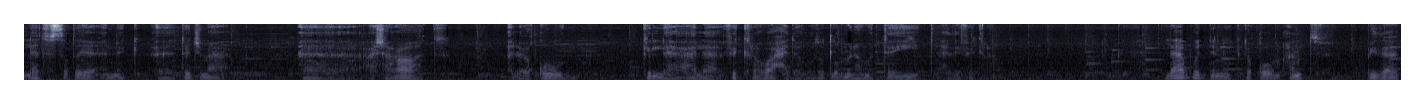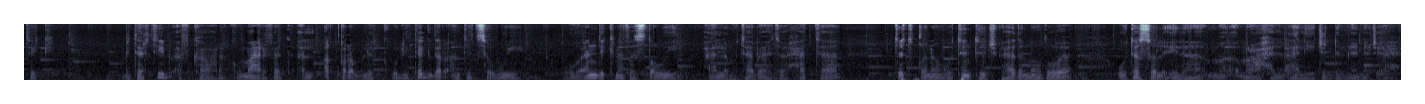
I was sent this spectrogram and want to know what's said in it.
لا تستطيع أنك آه تجمع آه عشرات العقول كلها على فكرة واحدة وتطلب منهم التأييد هذه فكرة لابد أنك تقوم أنت بذاتك بترتيب أفكارك ومعرفة الأقرب لك واللي تقدر أنت تسويه وعندك نفس طويل على متابعته حتى تتقنه وتنتج بهذا الموضوع وتصل إلى مراحل عالية جدا من النجاح.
